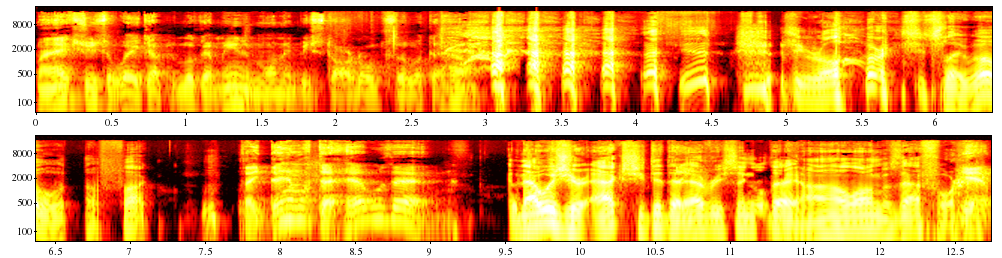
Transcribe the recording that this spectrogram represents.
my ex used to wake up and look at me in the morning and be startled. So what the hell? she roll over. She's like, "Whoa, what the fuck?" like, damn, what the hell was that? And that was your ex. She did that every single day. Huh? How long was that for? Yeah,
